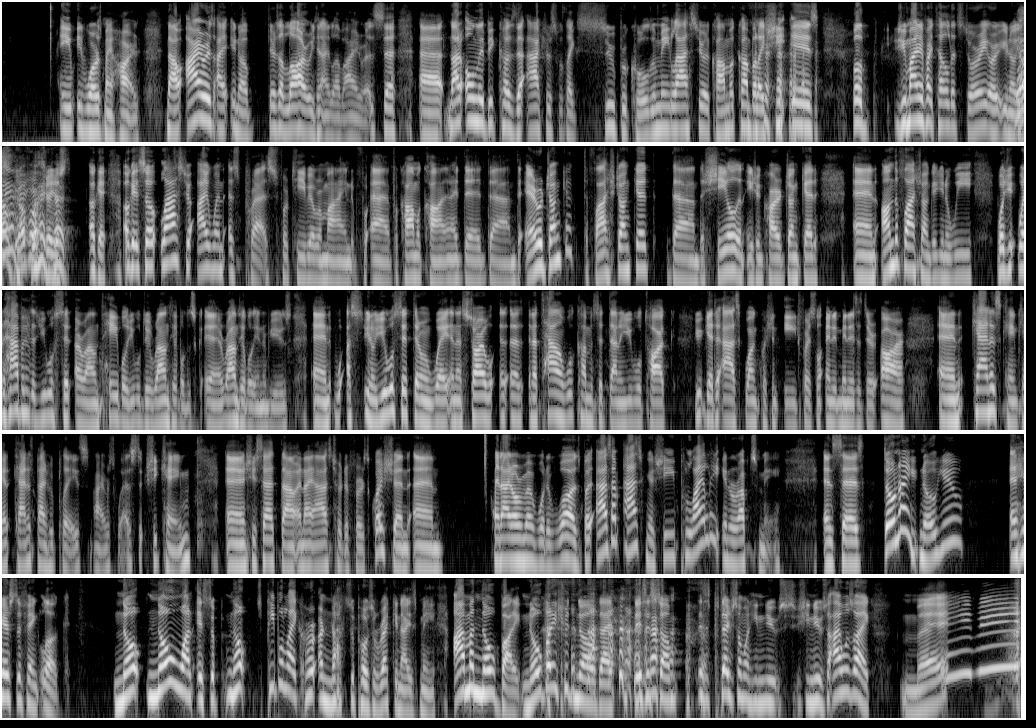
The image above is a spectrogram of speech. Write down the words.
it, it warms my heart. Now, Iris, I you know, there's a lot of reason I love Iris. Uh, uh, not only because the actress was like super cool to me last year at Comic Con, but like she is. Well, do you mind if I tell that story, or you know? Yeah, go ahead, should I go just- Okay, okay. So last year I went as press for TV Over Mind for uh, for Comic Con, and I did um, the Arrow junket, the Flash junket, the the Shield and Agent Carter junket, and on the Flash junket, you know, we what you, what happens is you will sit around table, you will do roundtable uh, round table interviews, and you know you will sit there and wait, and a star will- and a talent will come and sit down, and you will talk. You get to ask one question each for as many minutes as there are. And Candice came, Can- Candice Patton, who plays Iris West, she came, and she sat down, and I asked her the first question, and and I don't remember what it was, but as I'm asking her, she politely interrupts me and says, "Don't I know you?" And here's the thing: look, no, no one is no people like her are not supposed to recognize me. I'm a nobody. Nobody should know that this is some this is potentially someone he knew. She knew. So I was like, maybe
